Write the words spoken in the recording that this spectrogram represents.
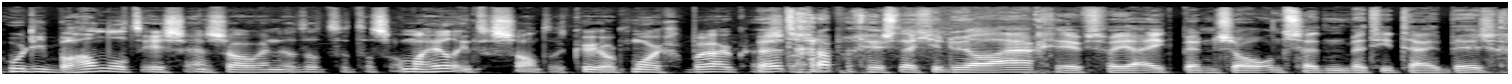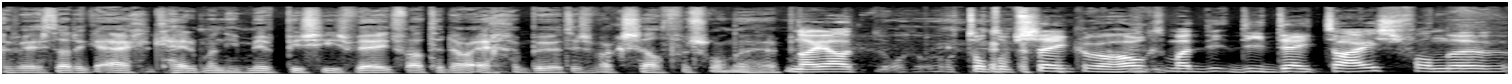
hoe die behandeld is en zo. En dat, dat, dat, is allemaal heel interessant. Dat kun je ook mooi gebruiken. Het grappige is dat je nu al aangeeft van ja, ik ben zo ontzettend met die tijd bezig geweest dat ik eigenlijk helemaal niet meer precies weet wat er nou echt gebeurd is, wat ik zelf verzonnen heb. Nou ja, tot op zekere hoogte, maar die, die details van de,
